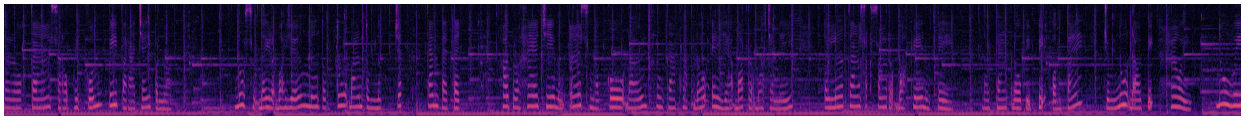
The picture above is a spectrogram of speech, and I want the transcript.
ទៅរកការសរុបរិះគន់ពីបរាជ័យប៉ុណ្ណោះនោះសម្ដីរបស់យើងនឹងទទួលបានទំនុកចិត្តកាន់តែតិចហើយប្រហែលជាមិនអាចសម្រេចគោលដៅក្នុងការផ្លាស់ប្ដូរអេរិយាបថរបស់ចានីទៅលើការសិក្សារបស់គេនោះទេ ដោយការបដូរពីពាក្យប៉ុន្តែ ជំនួសដោយពាក្យហើយនោះវា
